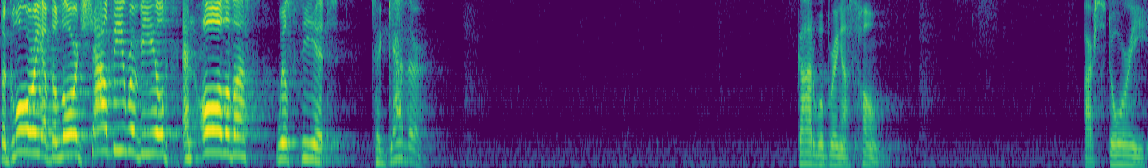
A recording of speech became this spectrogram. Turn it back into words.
The glory of the Lord shall be revealed, and all of us will see it together. God will bring us home. Our story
